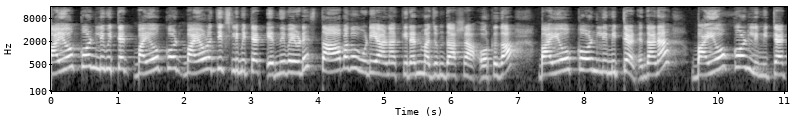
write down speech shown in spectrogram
Biocon limited Biocon biologics limited എന്നിവയുടെ സ്ഥാപക കൂടിയാണ് കിരൺ മജുംദാർ ഷാ. ഓർക്കുക ബയോകോൺ ലിമിറ്റഡ് എന്താണ്? Biocon limited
